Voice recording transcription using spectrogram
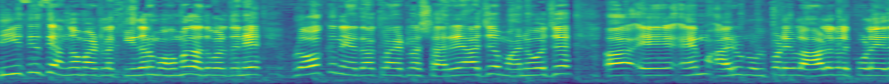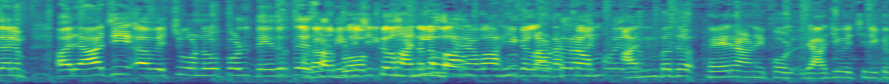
ഡി സി സി അംഗമായിട്ടുള്ള കിദർ മുഹമ്മദ് അതുപോലെ തന്നെ ബ്ലോക്ക് നേതാക്കളായിട്ടുള്ള ശരരാജ് മനോജ് എം അരുൺ ഉൾപ്പെടെയുള്ള ആളുകൾ ഇപ്പോൾ ഏതായാലും രാജി വെച്ചുകൊണ്ട് ഇപ്പോൾ നേതൃത്വത്തെ സമീപിച്ചിരിക്കുന്നു അൻപത് പേരാണ് ഇപ്പോൾ രാജിവെച്ചിരിക്കുന്നത്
